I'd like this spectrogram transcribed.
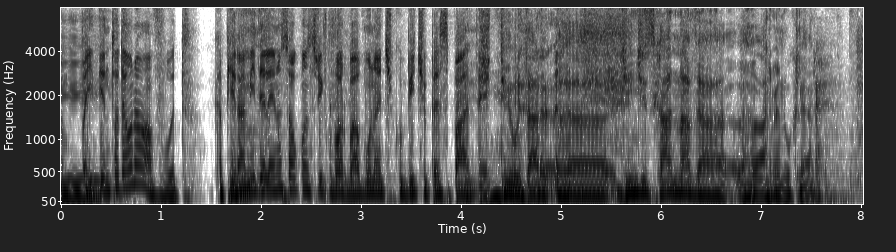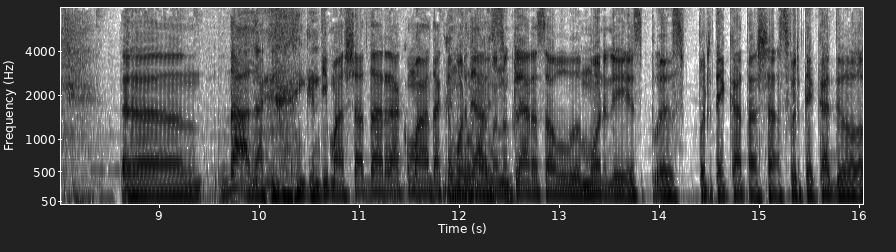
Uh, păi dintotdeauna au avut. Că piramidele nu s-au construit cu vorba bună, ci cu biciu pe spate. Știu, dar uh, Gingis Khan n-avea uh, arme nucleare. Uh, da, dacă gândim așa, dar acum dacă E mor mult de mai armă simplu. nucleară sau mor sp- spârtecat așa, sfârtecat de o,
